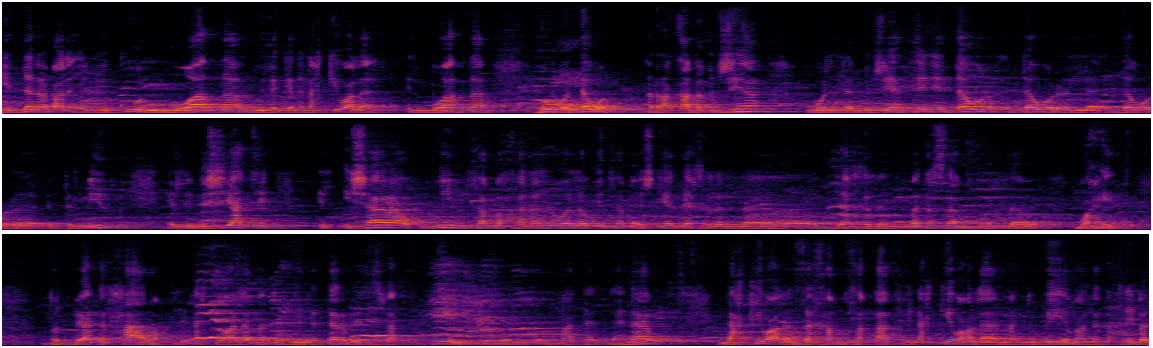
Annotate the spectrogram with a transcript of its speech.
يتدرب على أنه يكون مواطنة وإذا كنا نحكيو على المواطنة هو دور الرقابة من جهة ومن جهة ثانية دور دور دور التلميذ اللي مش يعطي الإشارة وين ثم خلل ولا وين ثم إشكال داخل داخل المدرسة والمحيط. بطبيعة الحال وقت اللي نحكيو على مندوبية التربية إسفاق اثنين معناتها هنا نحكيو على زخم ثقافي نحكيو على مندوبية معناتها تقريبا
